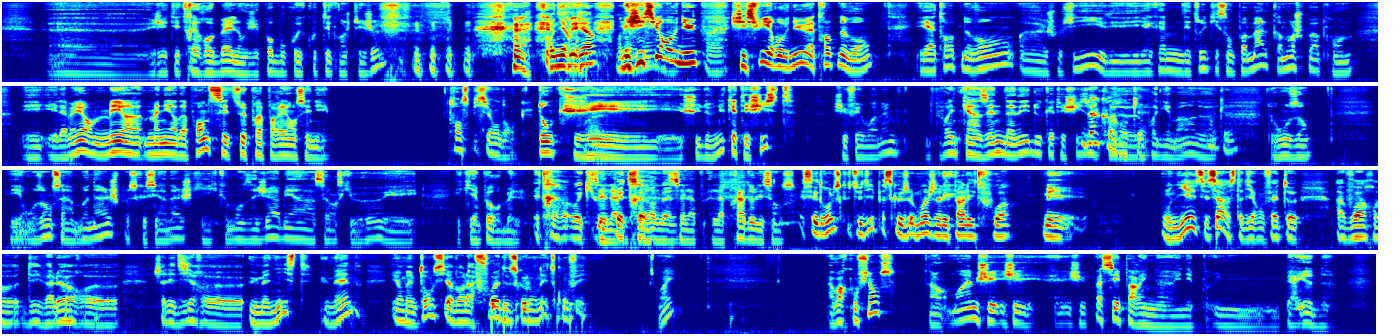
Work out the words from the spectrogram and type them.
j'ai été très rebelle, donc j'ai pas beaucoup écouté quand j'étais jeune. On y revient, on mais j'y suis revenu. ouais. J'y suis revenu à 39 ans. Et à 39 ans, euh, je me suis dit, il y a quand même des trucs qui sont pas mal, comment je peux apprendre? Et, et la meilleure, meilleure manière d'apprendre, c'est de se préparer à enseigner. Transmission donc. Donc j'ai, je suis devenu catéchiste. J'ai fait moi-même à peu près une quinzaine d'années de catéchisme D'accord, auprès de, ok. auprès de gamins de, de 11 ans. Et 11 ans, c'est un bon âge parce que c'est un âge qui commence déjà à bien à savoir ce qu'il veut et, et qui est un peu rebelle. Et très, ouais, qui peut la- être très rebelle. C'est la, la préadolescence. C'est drôle ce que tu dis parce que je- moi j'allais parler de foi, mais on y est, c'est ça. C'est-à-dire en fait euh, avoir euh, des valeurs, euh, j'allais dire humanistes, humaines, et en même temps aussi avoir la foi de ce que l'on est, de ce qu'on fait. Oui. Avoir confiance. Alors moi-même, j'ai- passé par une, une, période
